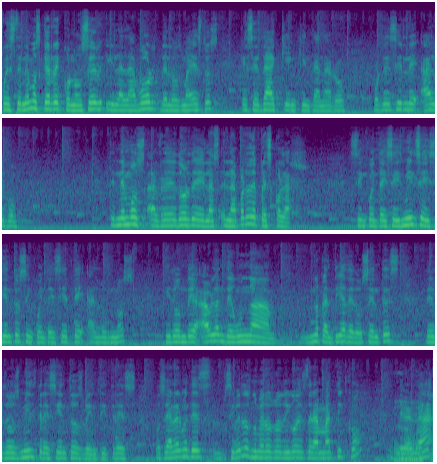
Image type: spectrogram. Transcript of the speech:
pues tenemos que reconocer y la labor de los maestros que se da aquí en Quintana Roo. Por decirle algo, tenemos alrededor de las, en la parte de preescolar 56.657 alumnos y donde hablan de una una plantilla de docentes de 2.323. O sea, realmente es, si ves los números, lo digo, es dramático, de verdad,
